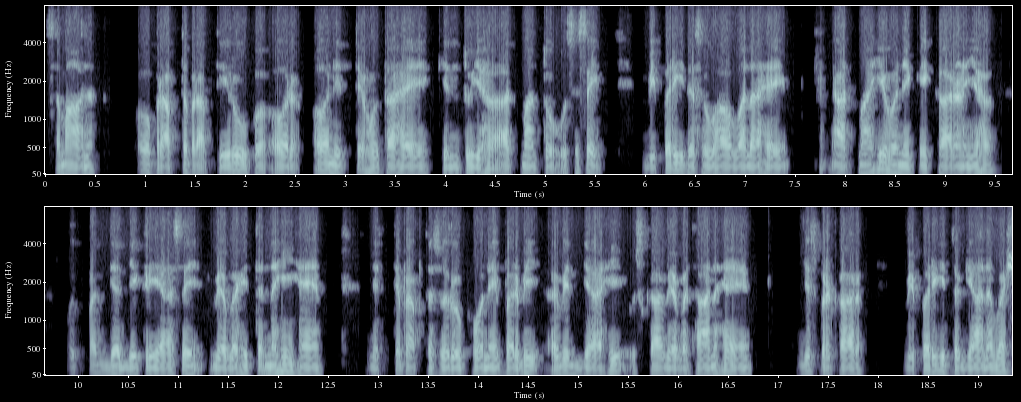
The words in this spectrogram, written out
समान अप्राप्त प्राप्ति रूप और अनित्य होता है, किंतु यह आत्मा तो उससे विपरीत स्वभाव वाला है। आत्मा ही होने के कारण यह उत्पद्य क्रिया से व्यवहित नहीं है। नित्य प्राप्त स्वरूप होने पर भी अविद्या ही उसका व्यवधान है। जिस प्रकार विपरीत ज्ञानवश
